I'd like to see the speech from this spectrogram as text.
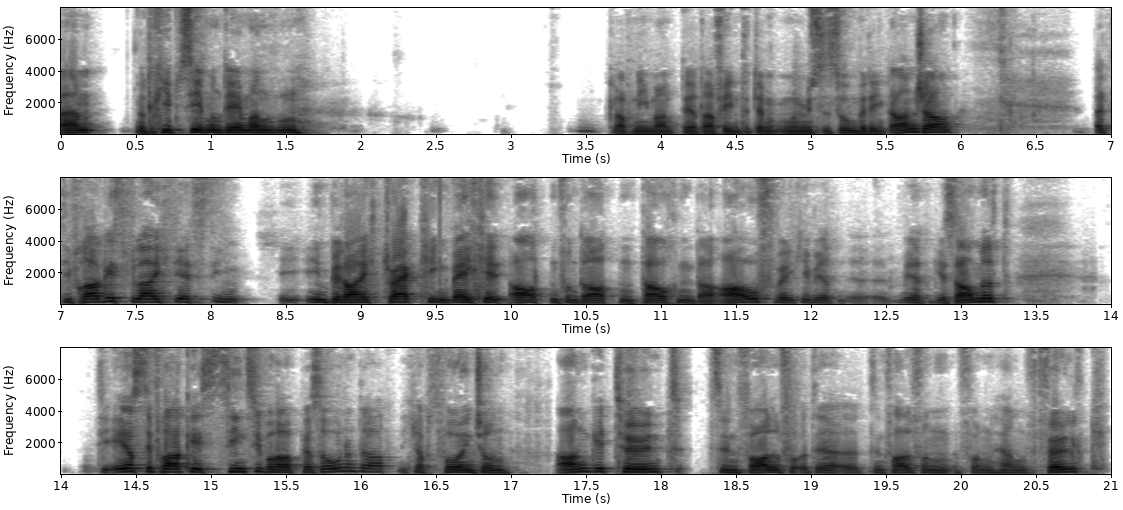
Ähm, oder gibt es jemanden, ich glaube niemand, der da findet, man müsste es unbedingt anschauen. Äh, die Frage ist vielleicht jetzt im, im Bereich Tracking, welche Arten von Daten tauchen da auf, welche werden, äh, werden gesammelt. Die erste Frage ist, sind es überhaupt Personendaten? Ich habe es vorhin schon angetönt, den Fall, der, den Fall von, von Herrn Völk.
